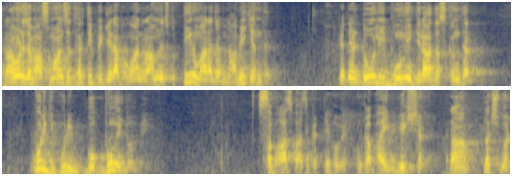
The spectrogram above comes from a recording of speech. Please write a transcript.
रावण जब आसमान से धरती पे गिरा, भगवान राम ने इसको तीर मारा जब नाभि के अंदर। कहते हैं, डोली भूमि गिरा दस्कंधर पूरी की पूरी भूमि डोल गई। सब आसपास इकट्ठे हो गए। उनका भाई विभीषण राम, लक्ष्मण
